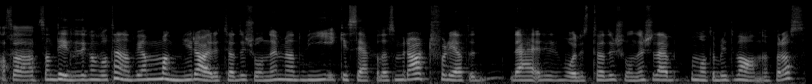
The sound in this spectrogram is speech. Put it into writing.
Altså, Samtidig det kan godt hende at vi har mange rare tradisjoner, men at vi ikke ser på det som rart, fordi at det er våre tradisjoner, så det er på en måte blitt vane for oss.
